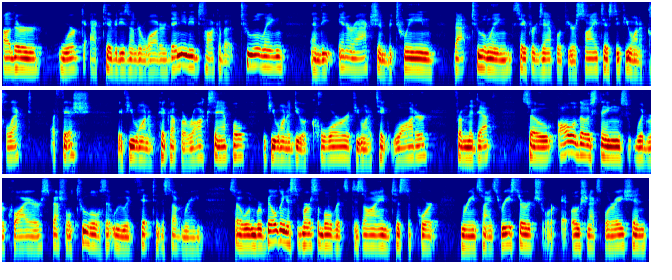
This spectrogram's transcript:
other work activities underwater then you need to talk about tooling and the interaction between that tooling, say, for example, if you're a scientist, if you want to collect a fish, if you want to pick up a rock sample, if you want to do a core, if you want to take water from the depth. So, all of those things would require special tools that we would fit to the submarine. So, when we're building a submersible that's designed to support marine science research or ocean exploration,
